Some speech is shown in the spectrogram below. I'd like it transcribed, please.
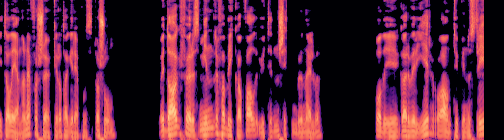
Italienerne forsøker å ta grep om situasjonen, og i dag føres mindre fabrikkavfall ut i den skittenbrune elven. Både i garverier og annen type industri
